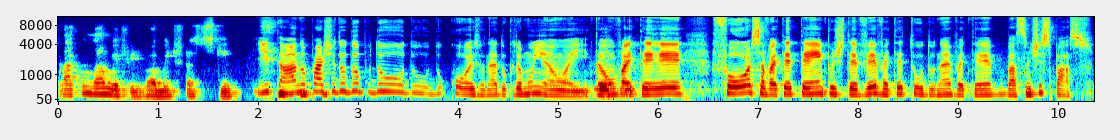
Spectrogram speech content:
fraco não, meu filho, Valmir de Francisquinho. E tá no partido do, do, do, do coiso, né, do Cramunhão aí. Então vai ter força, vai ter tempo de TV, vai ter tudo, né, vai ter bastante espaço.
